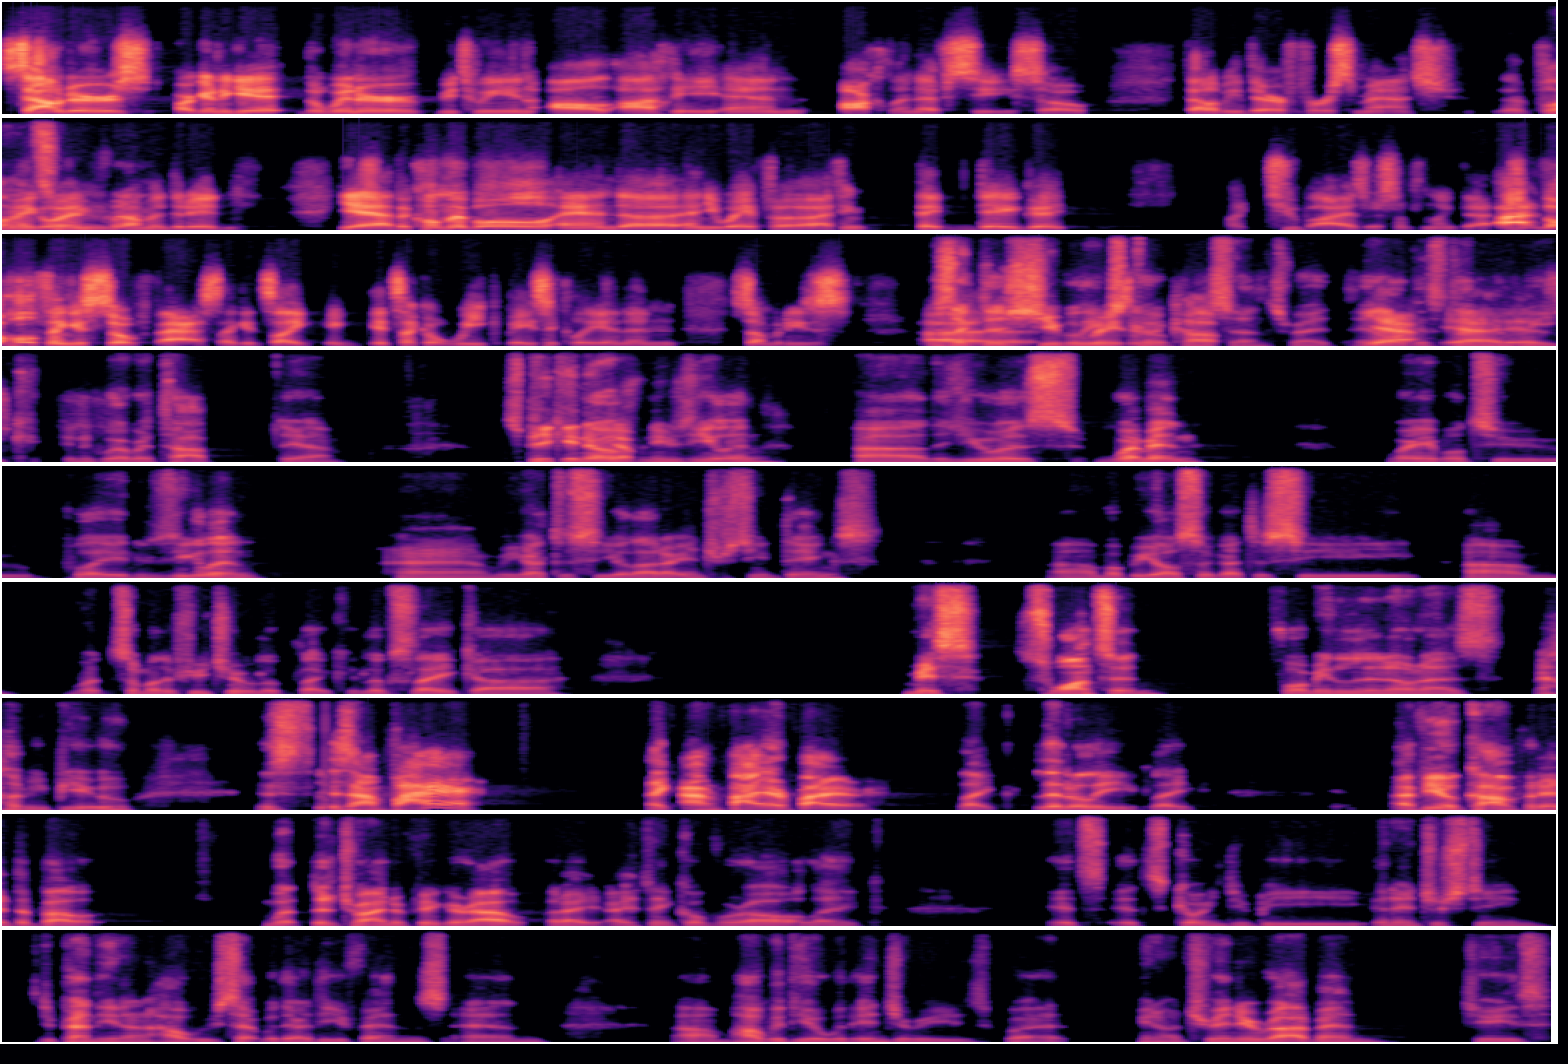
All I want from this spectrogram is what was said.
Sounders are going to get the winner between Al Ahly and Auckland FC, so that'll be their first match. The Flamengo should and Real. Madrid, yeah, the CONMEBOL and uh, and UEFA, I think they they get like two buys or something like that. Uh, the whole thing is so fast, like it's like it, it's like a week basically, and then somebody's it's like the uh, Leagues the Cup in a sense, right? It Yeah, gets yeah, done in it a is. week, and whoever top, yeah. Speaking of Yep. New Zealand, uh, the U.S. women were able to play New Zealand, and we got to see a lot of interesting things. Um, but we also got to see um, what some of the future would look like. It looks like uh, Miss Swanson, formerly known as Mallory Pugh, is is on fire, like on fire, fire, like literally. Like I feel confident about what they're trying to figure out, but I I think overall like it's it's going to be an interesting, depending on how we set with our defense and um, how we deal with injuries. But you know, Trinity Rodman, geez,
